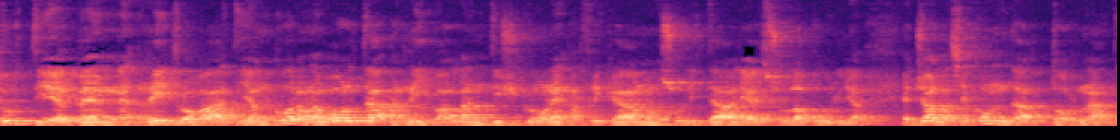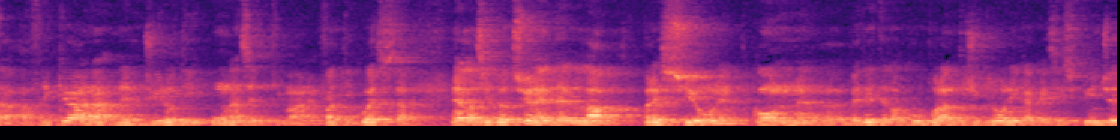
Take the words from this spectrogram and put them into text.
tutti e ben ritrovati. Ancora una volta arriva l'anticiclone africano sull'Italia e sulla Puglia. È già la seconda tornata africana nel giro di una settimana. Infatti questa è la situazione della pressione con, eh, vedete, la cupola anticiclonica che si spinge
